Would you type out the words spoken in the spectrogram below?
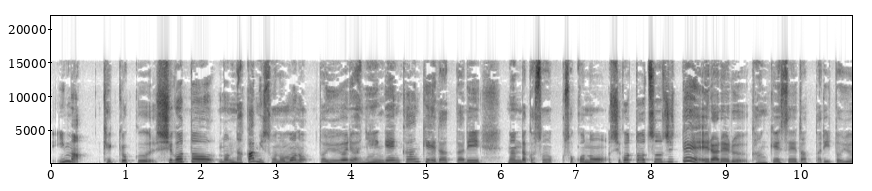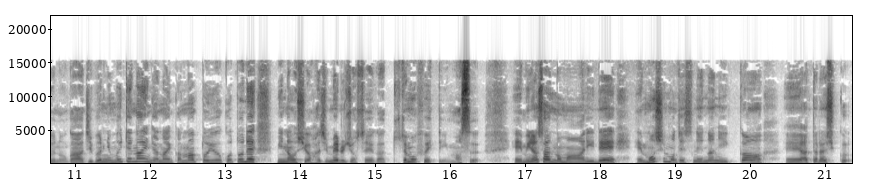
今結局仕事の中身そのものというよりは人間関係だったり、なんだかその、そこの仕事を通じて得られる関係性だったりというのが自分に向いてないんじゃないかなということで見直しを始める女性がとても増えています。えー、皆さんの周りで、えー、もしもですね、何か、えー、新しく、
